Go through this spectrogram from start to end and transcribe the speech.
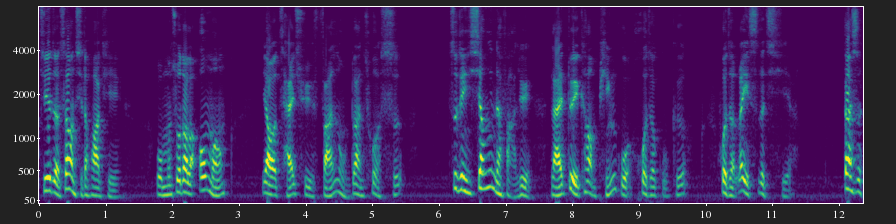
接着上期的话题，我们说到了欧盟要采取反垄断措施，制定相应的法律来对抗苹果或者谷歌或者类似的企业。但是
